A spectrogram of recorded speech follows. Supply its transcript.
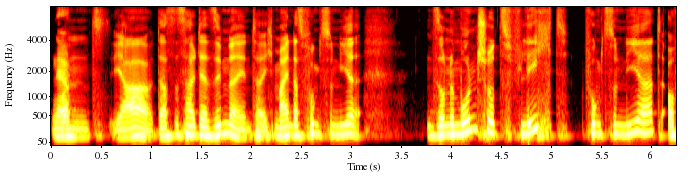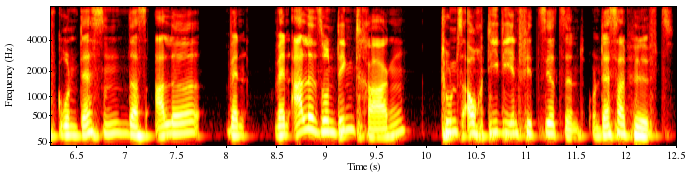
Ja. Und ja, das ist halt der Sinn dahinter. Ich meine, das funktioniert. So eine Mundschutzpflicht funktioniert aufgrund dessen, dass alle, wenn, wenn alle so ein Ding tragen, tun es auch die, die infiziert sind. Und deshalb hilft's.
